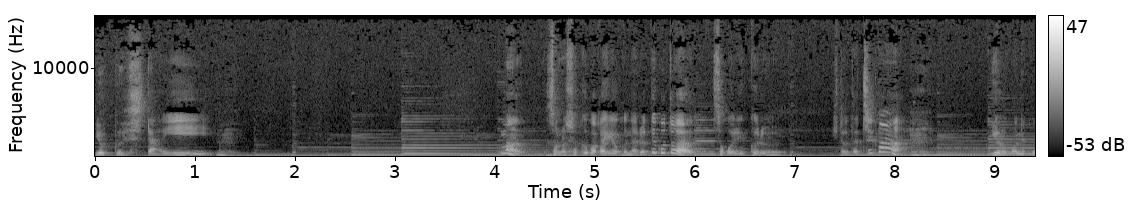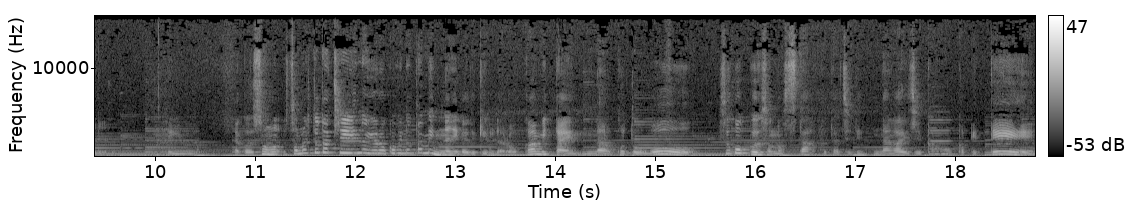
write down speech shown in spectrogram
良くしたい。うん。まあその職場が良くなるってことはそこに来る人たちが喜んでくれるっていうだからそのその人たちの喜びのために何ができるだろうかみたいなことをすごくそのスタッフたちで長い時間をかけて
